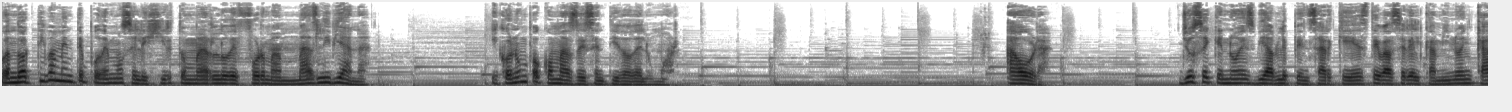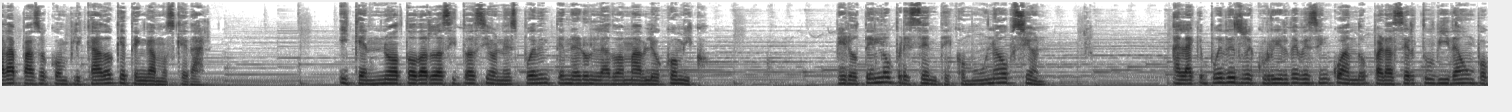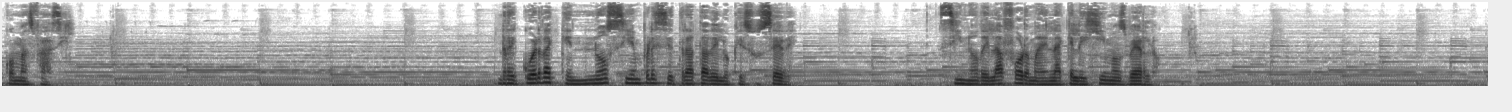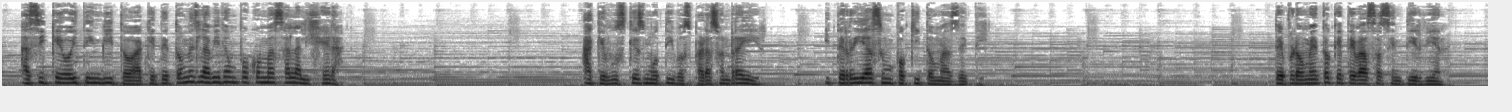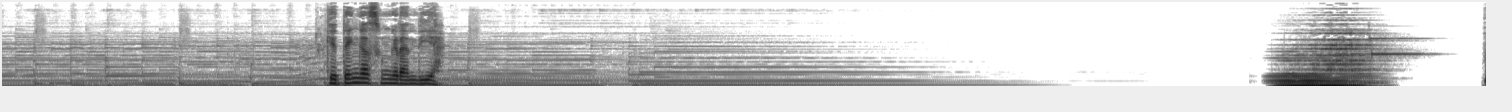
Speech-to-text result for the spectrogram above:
cuando activamente podemos elegir tomarlo de forma más liviana y con un poco más de sentido del humor. Ahora, yo sé que no es viable pensar que este va a ser el camino en cada paso complicado que tengamos que dar, y que no todas las situaciones pueden tener un lado amable o cómico, pero tenlo presente como una opción a la que puedes recurrir de vez en cuando para hacer tu vida un poco más fácil. Recuerda que no siempre se trata de lo que sucede, sino de la forma en la que elegimos verlo. Así que hoy te invito a que te tomes la vida un poco más a la ligera, a que busques motivos para sonreír y te rías un poquito más de ti. Te prometo que te vas a sentir bien. Que tengas un gran día.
